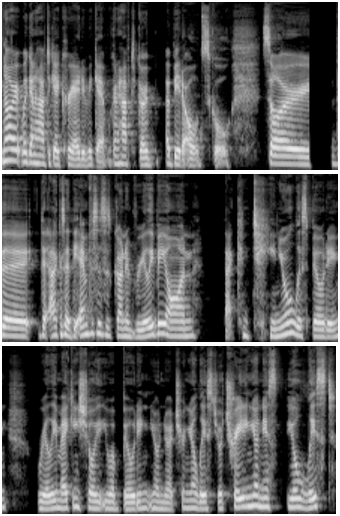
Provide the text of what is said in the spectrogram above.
No, we're going to have to get creative again. We're going to have to go a bit old school. So the, the like I said, the emphasis is going to really be on that continual list building, really making sure that you are building, you're nurturing your list, you're treating your, nis- your list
